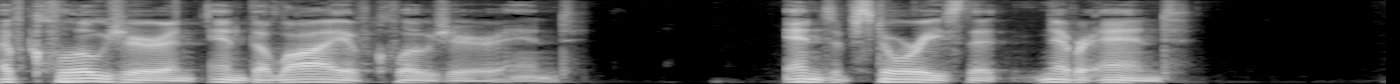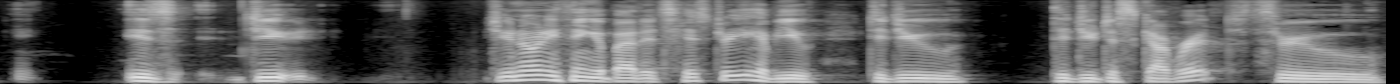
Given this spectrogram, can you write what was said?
of closure and, and the lie of closure and ends of stories that never end is do you do you know anything about its history? Have you did you did you discover it through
